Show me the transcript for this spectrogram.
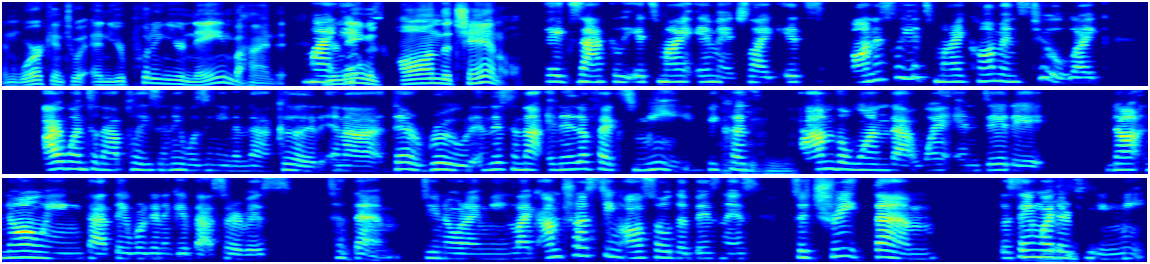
and work into it and you're putting your name behind it. My your name is on the channel. Exactly it's my image like it's honestly it's my comments too like I went to that place and it wasn't even that good and uh they're rude and this and that and it affects me because mm-hmm. I'm the one that went and did it not knowing that they were going to give that service to them. Do you know what I mean? Like I'm trusting also the business to treat them the same way yes. they're treating me.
